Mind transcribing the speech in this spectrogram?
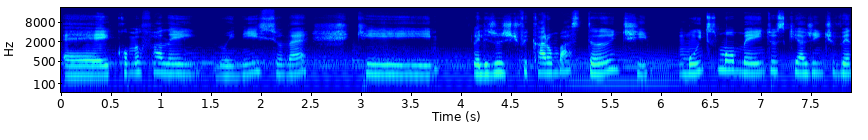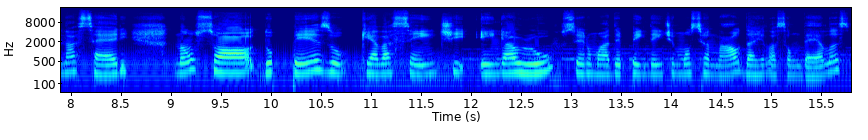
É, e como eu falei no início, né? Que eles justificaram bastante muitos momentos que a gente vê na série, não só do peso que ela sente em Aru ser uma dependente emocional da relação delas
